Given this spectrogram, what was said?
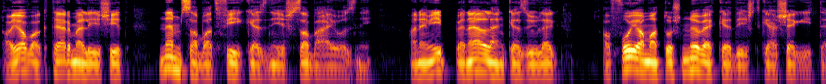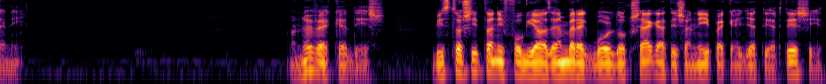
A javak termelését nem szabad fékezni és szabályozni, hanem éppen ellenkezőleg a folyamatos növekedést kell segíteni. A növekedés Biztosítani fogja az emberek boldogságát és a népek egyetértését?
